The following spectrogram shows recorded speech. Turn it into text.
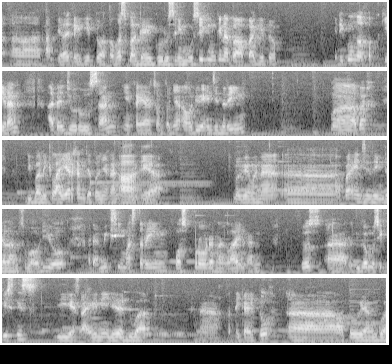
uh, tampilnya kayak gitu atau enggak sebagai guru seni musik mungkin atau apa gitu jadi gue nggak kepikiran ada jurusan yang kayak contohnya audio engineering me- apa di balik layar kan jatuhnya kan. Ah, Jadi kayak bagaimana uh, apa engineering dalam sebuah audio ada mixing mastering post pro dan lain-lain kan. Terus uh, ada juga musik bisnis di SI ini jadi ada dua. Nah ketika itu uh, waktu yang gue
